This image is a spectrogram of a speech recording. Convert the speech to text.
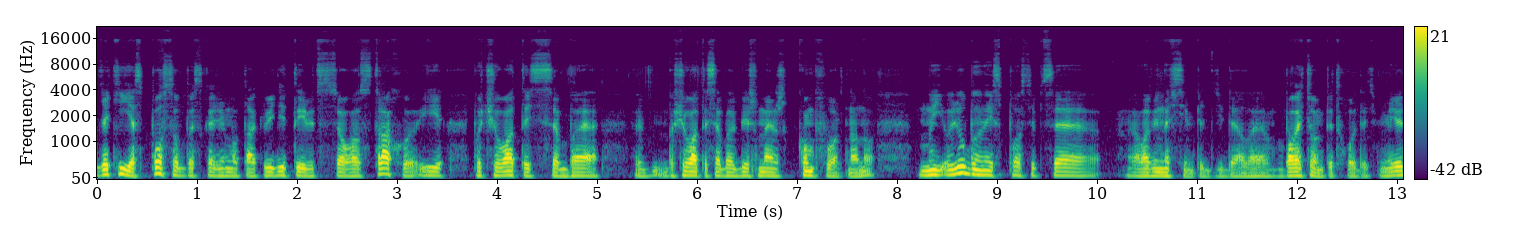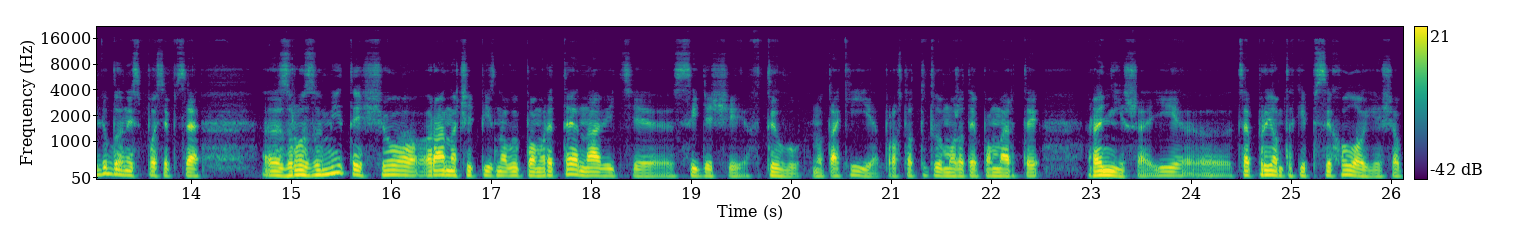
які є способи, скажімо так, відійти від цього страху і почувати себе, почувати себе більш-менш комфортно. Ну, мій улюблений спосіб це, але він не всім підійде, але багатьом підходить. Мій улюблений спосіб це зрозуміти, що рано чи пізно ви помрете, навіть е, сидячи в тилу. Ну так і є. Просто тут ви можете померти раніше. І е, це прийом такий психології, щоб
